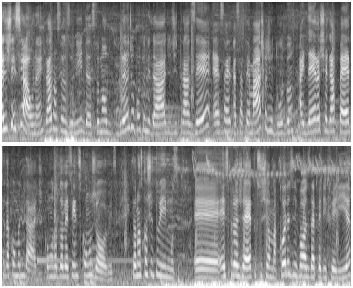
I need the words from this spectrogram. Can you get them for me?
existencial, né? Para as Nações Unidas foi uma grande oportunidade de trazer essa, essa temática de Durban. A ideia era chegar perto da comunidade, com os adolescentes, com os jovens. Então nós constituímos é, esse projeto que se chama Cores e Vozes da Periferia,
